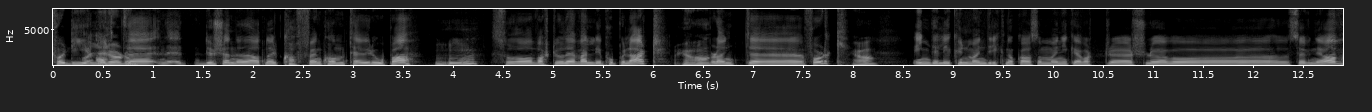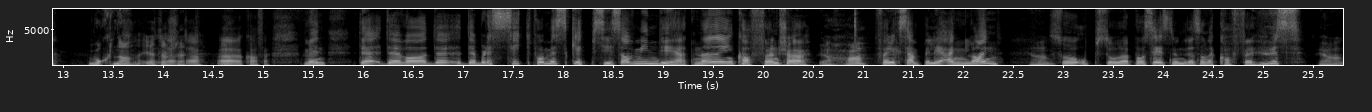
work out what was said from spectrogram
Fordi at eh, Du skjønner det at når kaffen kom til Europa, så ble jo det veldig populært Ja. blant eh, folk. ja. Endelig kunne man drikke noe som man ikke ble eh, sløv og søvnig av. Våkna, rett og slett. Ja, ja, kaffe. Men det, det, var, det, det ble sett på med skepsis av myndighetene, den kaffen, sjø. F.eks. I England så oppsto det på 1600 sånne kaffehus Ja.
